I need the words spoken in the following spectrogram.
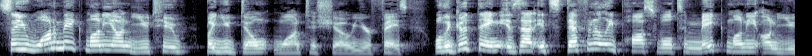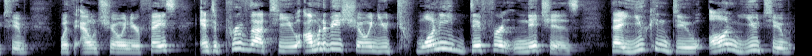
So you want to make money on YouTube, but you don't want to show your face. Well, the good thing is that it's definitely possible to make money on YouTube without showing your face. And to prove that to you, I'm going to be showing you 20 different niches that you can do on YouTube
